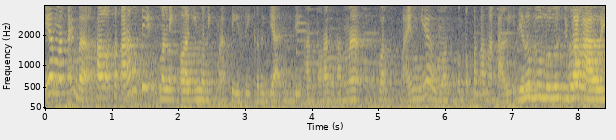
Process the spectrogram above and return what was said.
ya makanya mbak kalau sekarang sih menik- lagi menikmati sih kerja di kantoran karena first time ya meskipun untuk pertama kali. Sih Ya lo belum lulus juga Belum- kali,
